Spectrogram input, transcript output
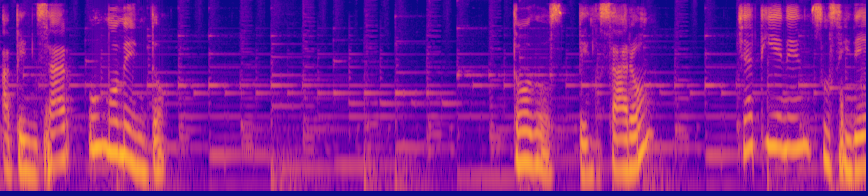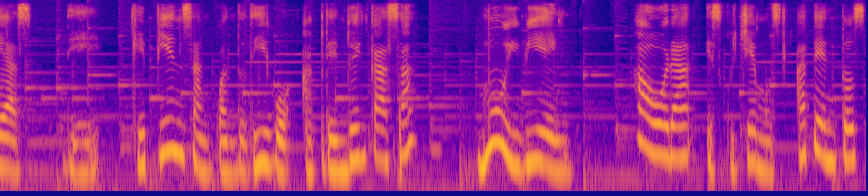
a pensar un momento todos pensaron? ¿Ya tienen sus ideas de qué piensan cuando digo aprendo en casa? Muy bien. Ahora escuchemos atentos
